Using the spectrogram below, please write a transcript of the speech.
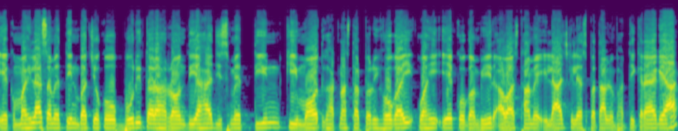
एक महिला समेत तीन बच्चों को बुरी तरह रौन दिया है, जिसमें तीन की मौत घटनास्थल पर ही गई। वहीं एक को गंभीर अवस्था में इलाज के लिए अस्पताल में भर्ती कराया गया।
